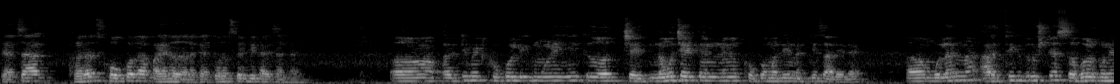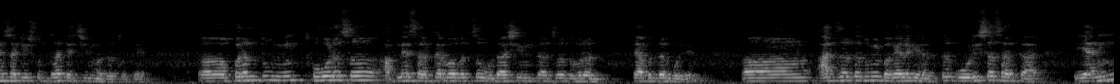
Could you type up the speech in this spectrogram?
त्याचा खरंच खो खोला फायदा झाला काय? तुरस्करजी काय सांगाल? अल्टिमेट खो खो लीगमुळे एक अ, चै- नवचैतन्य खो खोमध्ये नक्कीच आलेलं आहे. मुलांना आर्थिकदृष्ट्या सबळ होण्यासाठी सुद्धा त्याची मदत होते. परंतु मी थोडंसं आपल्या सरकारबाबतचं उदासीनताचं धोरण त्याबद्दल बोलेन. आज जर का तुम्ही बघायला गेलात तर ओडिशा सरकार यांनी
